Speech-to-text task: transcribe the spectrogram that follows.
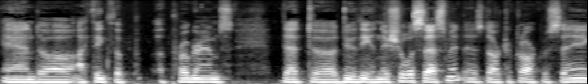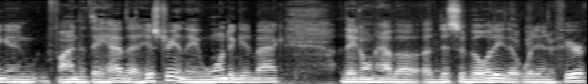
And uh, I think the uh, programs that uh, do the initial assessment, as Dr. Clark was saying, and find that they have that history and they want to get back, they don't have a, a disability that would interfere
